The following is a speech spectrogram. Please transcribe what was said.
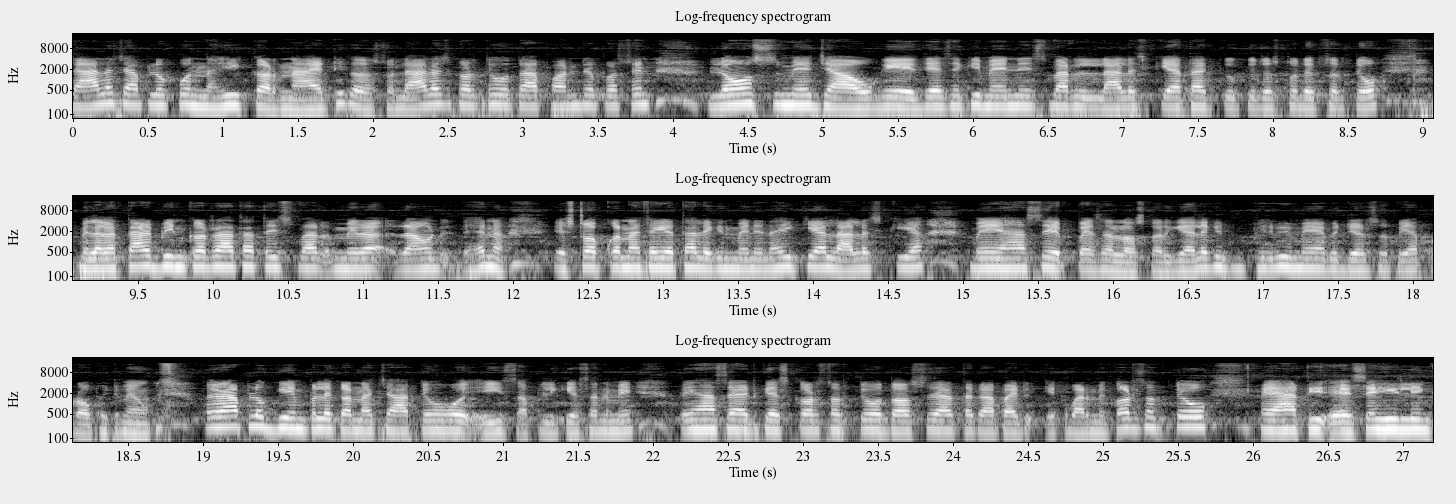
लालच आप लोग को नहीं करना है, ठीक है दोस्तों। लालच करते हो तो आप हंड्रेड परसेंट लॉस में जाओगे। जैसे कि मैंने इस बार लालच किया था क्योंकि दोस्तों देख सकते हो, मैं लगातार बिन कर रहा था तो इस बार मेरा राउंड है ना स्टॉप करना चाहिए था, लेकिन मैंने नहीं किया, लालच किया। मैं यहाँ से पैसा लॉस कर गया, लेकिन फिर भी मैं अभी डेढ़ सौ रुपया प्रॉफिट में हूँ। तो अगर आप लोग गेम प्ले करना चाहते हो इस एप्लीकेशन में तो यहाँ से ऐड कैश कर सकते हो, दस हज़ार तक आप एक बार में कर सकते हो। यहाँ ऐसे ही लिंक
